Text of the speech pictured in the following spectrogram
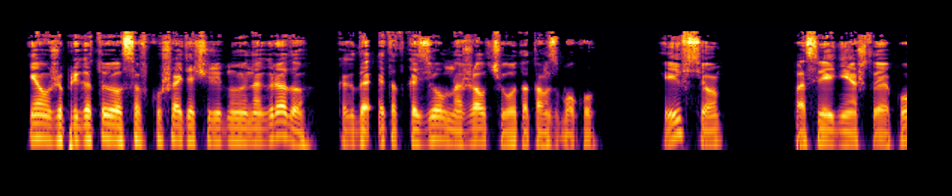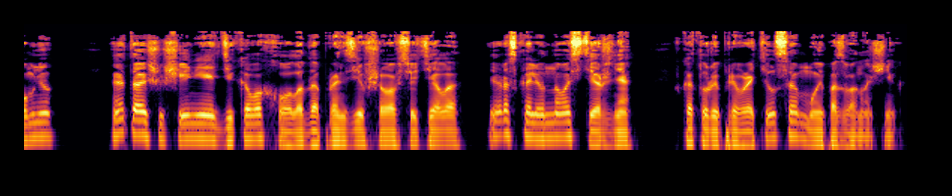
Я уже приготовился вкушать очередную награду, когда этот козел нажал чего-то там сбоку. И все. Последнее, что я помню, это ощущение дикого холода, пронзившего все тело, и раскаленного стержня, в который превратился мой позвоночник.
